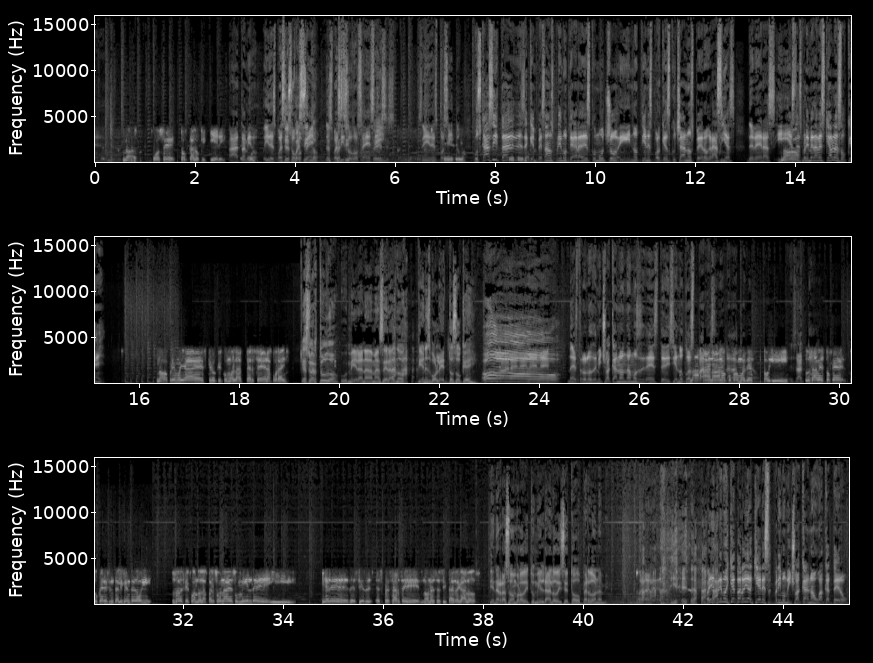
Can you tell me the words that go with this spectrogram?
No, José, toca lo que quiere. Ah, también. Y después hizo José. Después hizo José, sí. Sí, sí, sí. Sí, despuésito. Sí, sí. Pues casi está Sí, desde que empezamos, primo. Te agradezco mucho y no tienes por qué escucharnos, pero gracias, de veras. ¿Y No. esta es primera vez que hablas o qué? No, primo, ya es creo que como la tercera por ahí. Qué suertudo. Uy, mira, nada más, Erasno, ¿tienes boletos o qué? ¡Oh! Nuestro, los de Michoacán, no andamos este, diciendo cosas No, para. no, no ocupamos de eso, Doggy. Exacto. Tú sabes, tú que, tú que eres inteligente, Doggy, tú sabes que cuando la persona es humilde y quiere decir, expresarse, no necesita de regalos. Tienes razón, Brody, tu humildad lo dice todo, perdóname. Órale. Oye, primo, ¿y qué parodia quieres, primo michoacano aguacatero?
